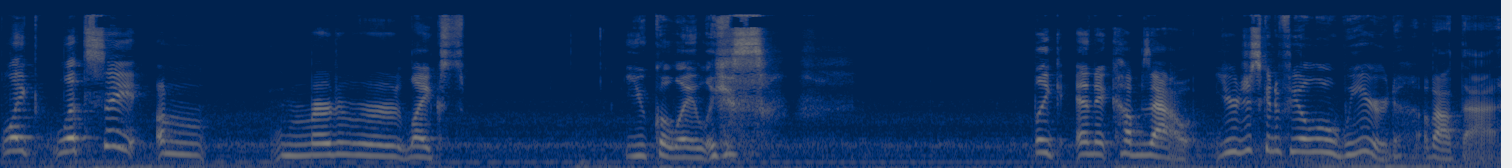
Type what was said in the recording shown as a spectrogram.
Like, let's say a m- murderer likes ukuleles. like and it comes out. You're just gonna feel a little weird about that.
